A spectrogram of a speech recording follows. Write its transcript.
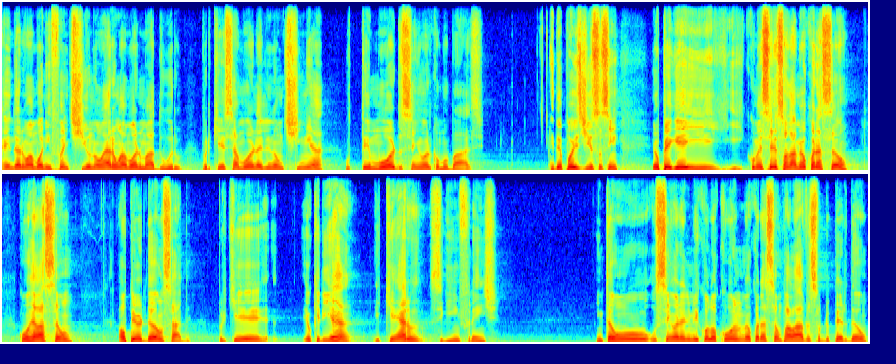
ainda era um amor infantil, não era um amor maduro, porque esse amor ele não tinha o temor do Senhor como base. E depois disso, assim, eu peguei e, comecei a sondar meu coração com relação ao perdão, sabe? Porque eu queria e quero seguir em frente. Então, o- o Senhor ele me colocou no meu coração palavras sobre o perdão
